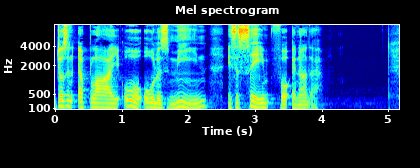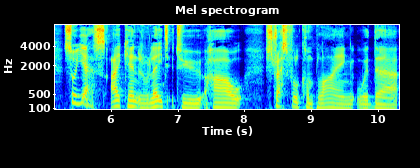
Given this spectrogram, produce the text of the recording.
doesn't apply or always mean it's the same for another. So, yes, I can relate to how stressful complying with the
